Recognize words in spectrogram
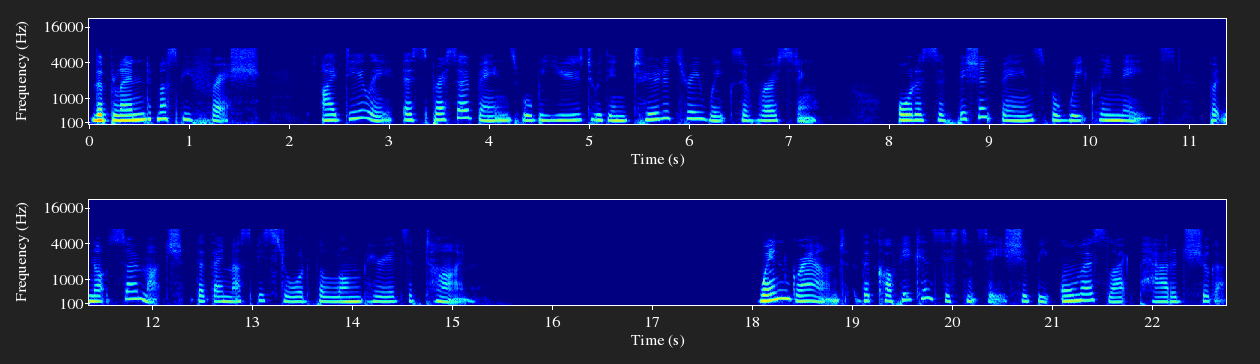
The blend must be fresh. Ideally, espresso beans will be used within two to three weeks of roasting. Order sufficient beans for weekly needs, but not so much that they must be stored for long periods of time. When ground, the coffee consistency should be almost like powdered sugar.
